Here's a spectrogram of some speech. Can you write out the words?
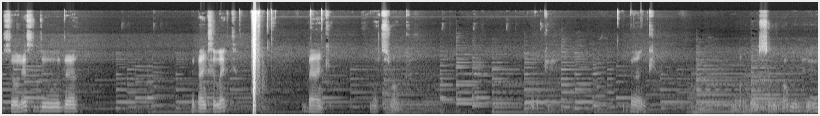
So let's do the the bank select. Bank what's wrong. Okay. Bank there's some problem here.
